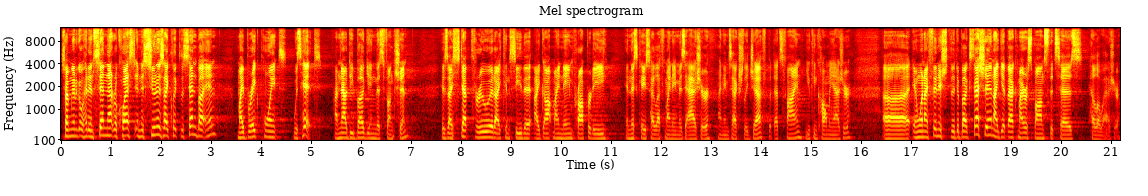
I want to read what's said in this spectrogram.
So I'm going to go ahead and send that request, and as soon as I click the send button, my breakpoint was hit. I'm now debugging this function. As I step through it, I can see that I got my name property in this case, I left my name as Azure. My name's actually Jeff, but that's fine. You can call me Azure. Uh, and when I finish the debug session, I get back my response that says, hello, Azure.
